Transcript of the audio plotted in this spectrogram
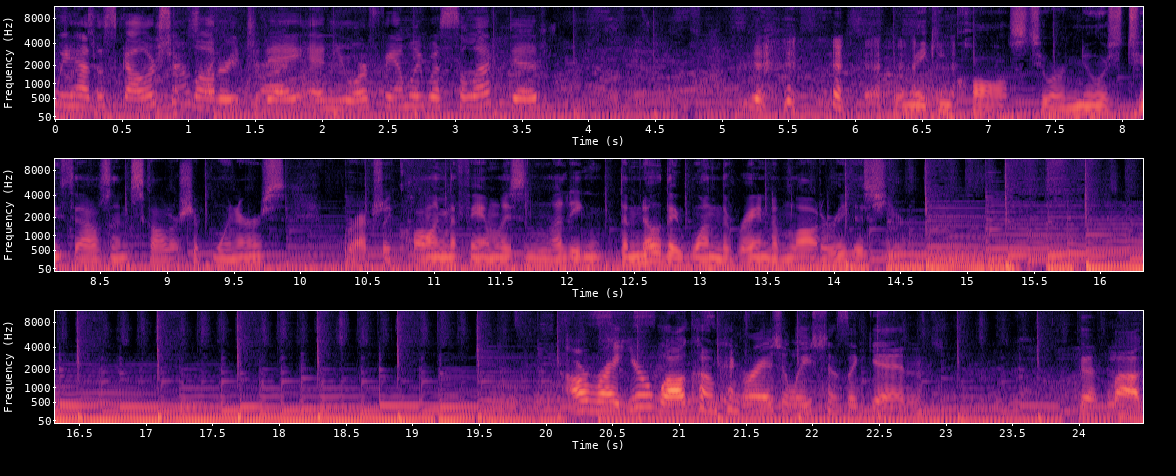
We had the scholarship lottery today, and your family was selected. We're making calls to our newest 2000 scholarship winners. We're actually calling the families and letting them know they won the random lottery this year. All right, you're welcome. Congratulations again. Good luck.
